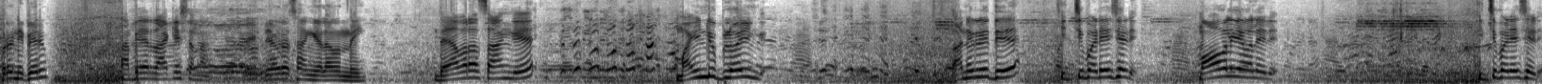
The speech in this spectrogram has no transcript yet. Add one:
బ్రో నీ పేరు? నా పేరు రాకేష్ అన్న. దేవరా సాంగ్ ఎలా ఉంది? Devara song mind blowing. అనిరుద్ధి ఇచ్చి పడేసాడు. మామూలుగా ఇవ్వలేదు. ఇచ్చి పడేసాడు.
